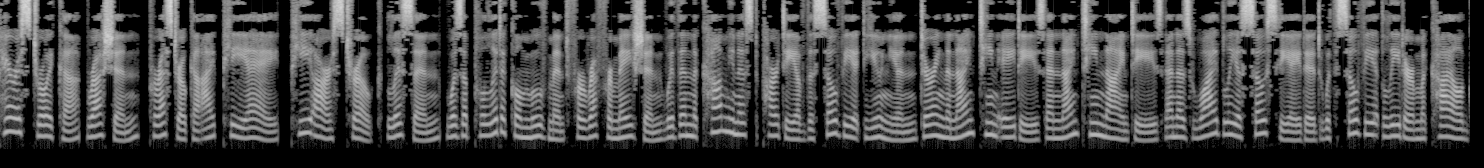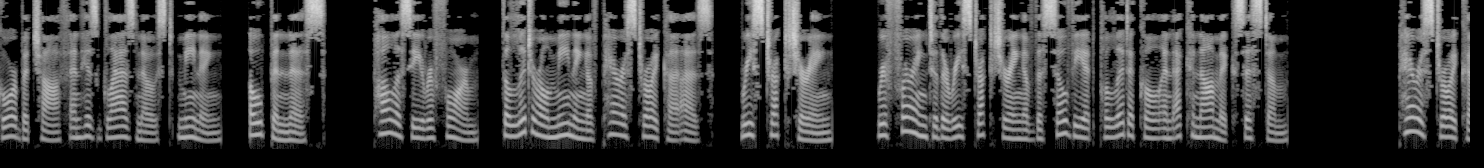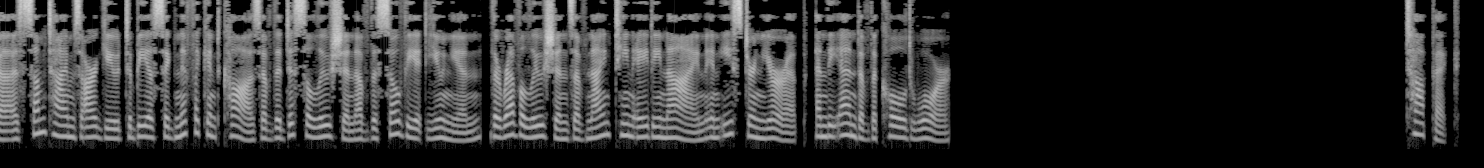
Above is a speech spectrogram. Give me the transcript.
Perestroika, Russian, Perestroika IPA, PR stroke listen, was a political movement for reformation within the Communist Party of the Soviet Union during the 1980s and 1990s and is widely associated with Soviet leader Mikhail Gorbachev and his glasnost meaning, openness, policy reform. The literal meaning of perestroika is restructuring referring to the restructuring of the Soviet political and economic system. Perestroika is sometimes argued to be a significant cause of the dissolution of the Soviet Union, the revolutions of 1989 in Eastern Europe, and the end of the Cold War.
